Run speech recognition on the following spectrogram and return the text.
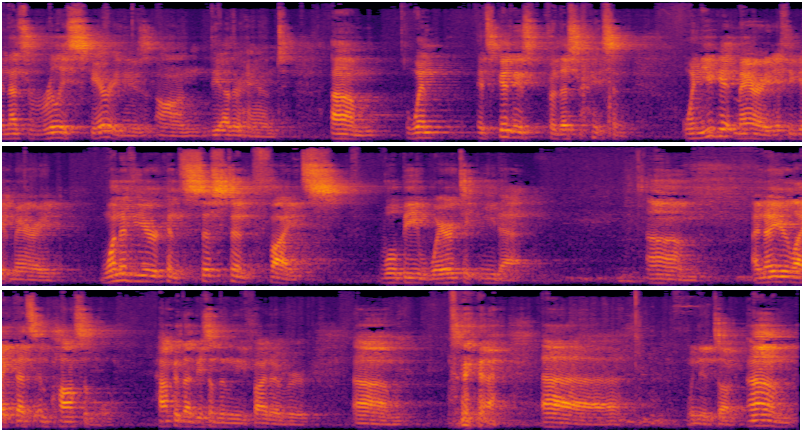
And that's really scary news on the other hand. Um, when it's good news for this reason. When you get married, if you get married, one of your consistent fights will be where to eat at. Um, I know you're like, that's impossible. How could that be something you fight over? Um, Uh, we need to talk. Um,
